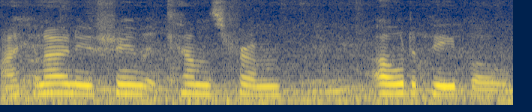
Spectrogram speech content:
I can only assume it comes from older people.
